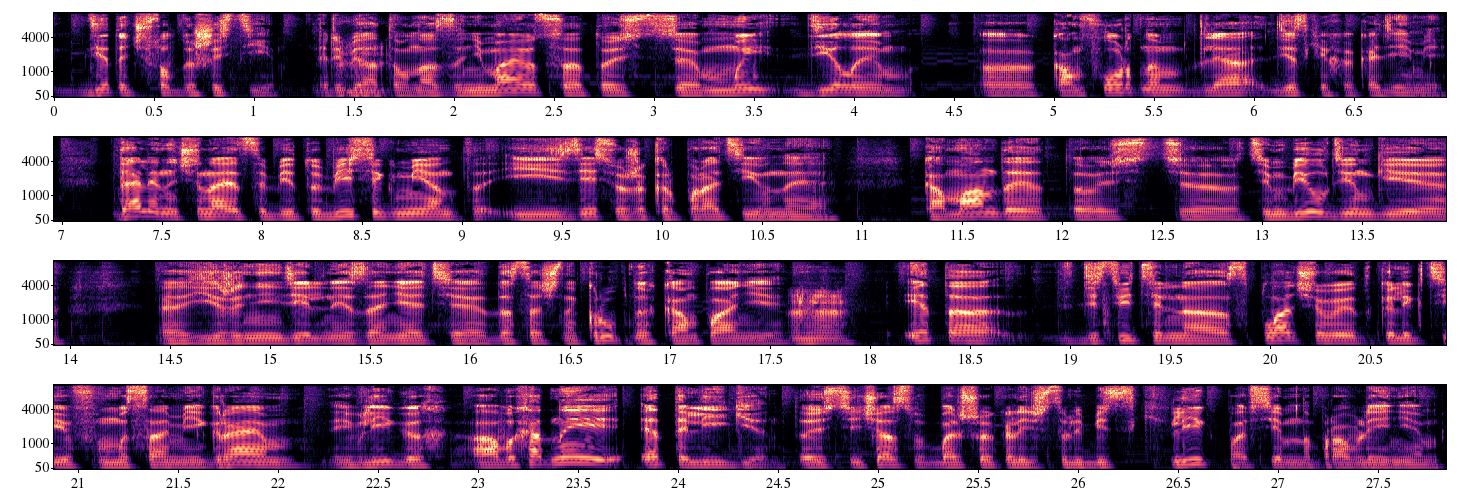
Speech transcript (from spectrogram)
где-то часов до шести ребята у нас занимаются. То есть э, мы делаем э, комфортным для детских академий. Далее начинается B2B сегмент, и здесь уже корпоративные команды, то есть э, тимбилдинги, э, еженедельные занятия достаточно крупных компаний. Мгм. Это действительно сплачивает коллектив. Мы сами играем и в лигах. А выходные — это лиги. То есть сейчас большое количество любительских лиг по всем направлениям.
